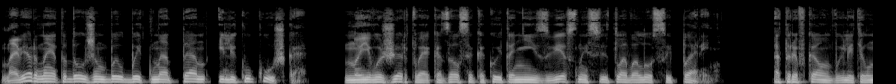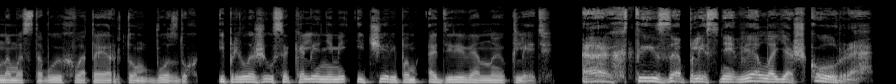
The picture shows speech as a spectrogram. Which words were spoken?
Наверное, это должен был быть Натан или Кукушка, но его жертвой оказался какой-то неизвестный светловолосый парень. От рывка он вылетел на мостовую, хватая ртом воздух, и приложился коленями и черепом о деревянную клеть. «Ах ты, заплесневелая шкура!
